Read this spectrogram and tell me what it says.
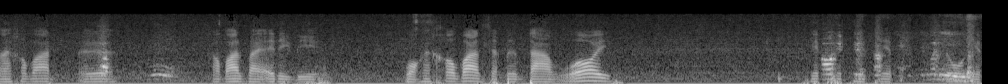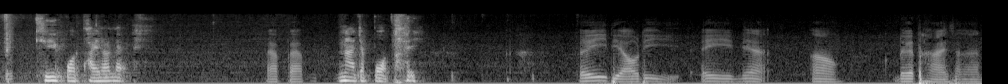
นายเข้าบ้าน เออ เข้าบ้านไปไอเด็กดี บอกให้เข้าบ้านเสียกเดินตามโว้ย เห็ดเห็ดเห็ดเห็ดดูเห็ดโอเคปลอดภัยแล้วแหละ แป๊บแป๊บน่าจะปลอดภัย เฮ้ยเดี๋ยวดิไอเนี่ยอ้าวเดินหายสังงั้น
